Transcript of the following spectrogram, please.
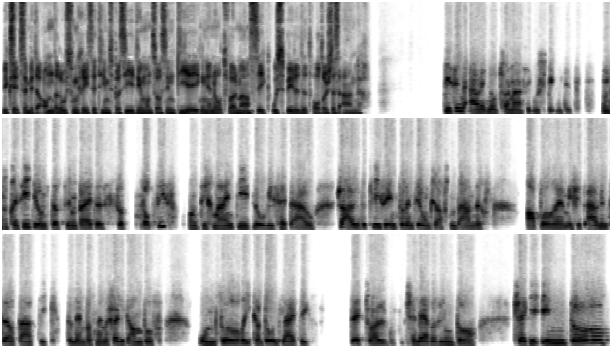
Wie sieht es denn mit den anderen aus dem Krisenteam, das Präsidium und so? Sind die irgendwie notfallmäßig ausgebildet oder ist das ähnlich? Die sind auch nicht notfallmäßig ausgebildet. Unser Präsidium, das sind beide so Sozis und ich meine, die Lovis hat auch schon auch in der Krisenintervention geschafft und ähnliches, aber ähm, ist jetzt auch nicht dort tätig. Der Lembas nehmen völlig anders. Unsere Kantonsleitung, etwa ist eine Lehrerin, der Shaggy in der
